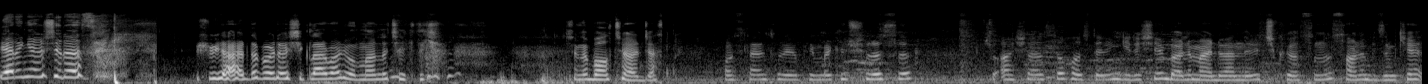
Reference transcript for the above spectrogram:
Yarın görüşürüz. Şu yerde böyle ışıklar var ya onlarla çektik. Şimdi bol çağıracağız. Hostel turu yapayım. Bakın şurası. Şu aşağısı hostelin girişi. Böyle merdivenleri çıkıyorsunuz. Sonra bizimki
